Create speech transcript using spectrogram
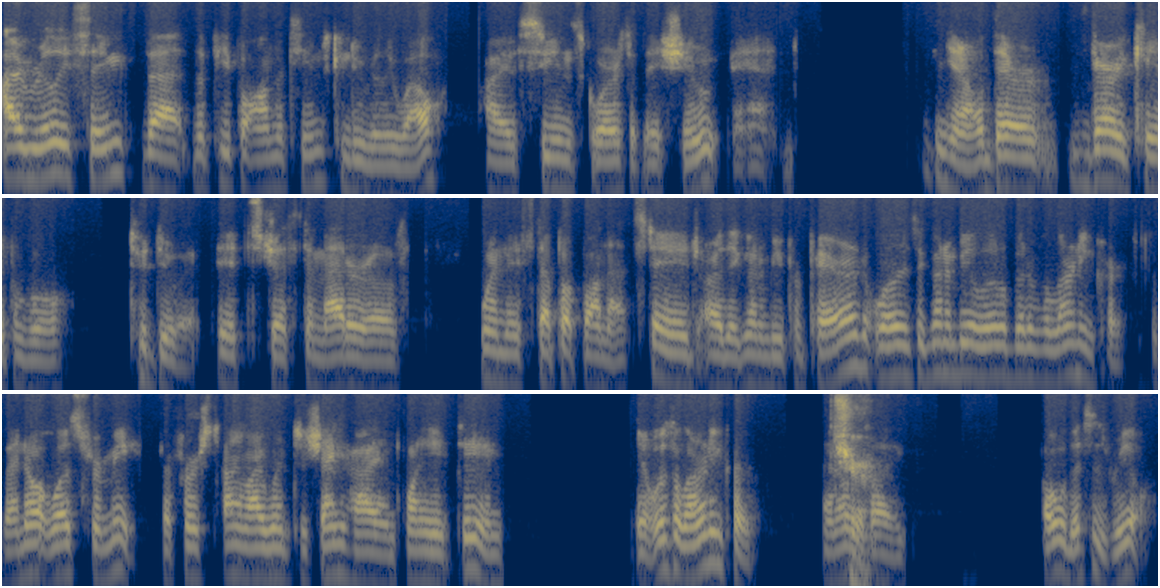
I really think that the people on the teams can do really well. I've seen scores that they shoot, and you know they're very capable to do it. It's just a matter of when they step up on that stage, are they going to be prepared or is it going to be a little bit of a learning curve? Because I know it was for me. The first time I went to Shanghai in 2018, it was a learning curve. And sure. I was like, oh, this is real.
